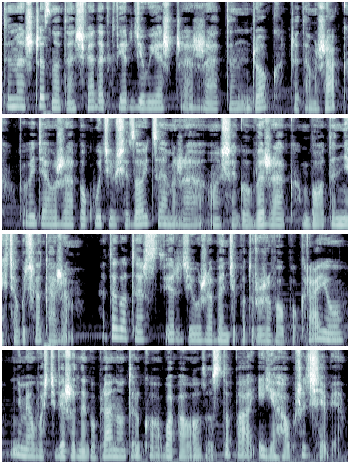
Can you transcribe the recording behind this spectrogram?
Ten mężczyzna, ten świadek twierdził jeszcze, że ten Jock, czy tam Jacques, powiedział, że pokłócił się z ojcem, że on się go wyrzekł, bo ten nie chciał być lekarzem. Dlatego też stwierdził, że będzie podróżował po kraju, nie miał właściwie żadnego planu, tylko łapał autostopa i jechał przed siebie.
